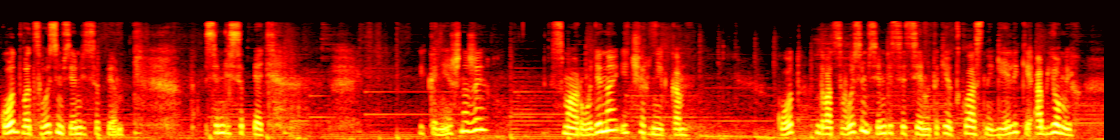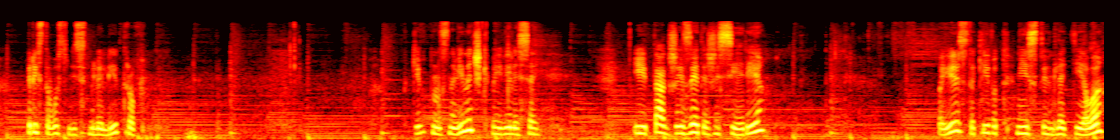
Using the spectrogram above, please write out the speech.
Код 2875. 75. И, конечно же, смородина и черника код 2877. Вот такие вот классные гелики. Объем их 380 миллилитров. Такие вот у нас новиночки появились. И также из этой же серии появились такие вот мисты для тела.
